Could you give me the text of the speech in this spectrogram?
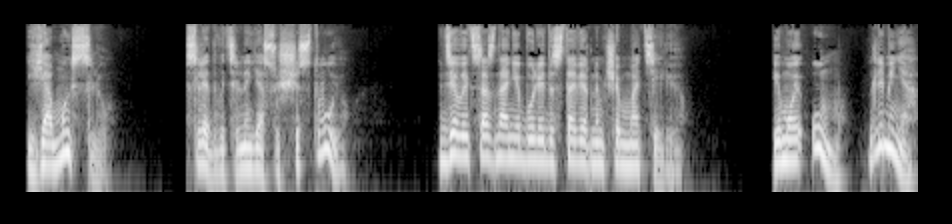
«Я мыслю, следовательно, я существую», делает сознание более достоверным, чем материю. И мой ум для меня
